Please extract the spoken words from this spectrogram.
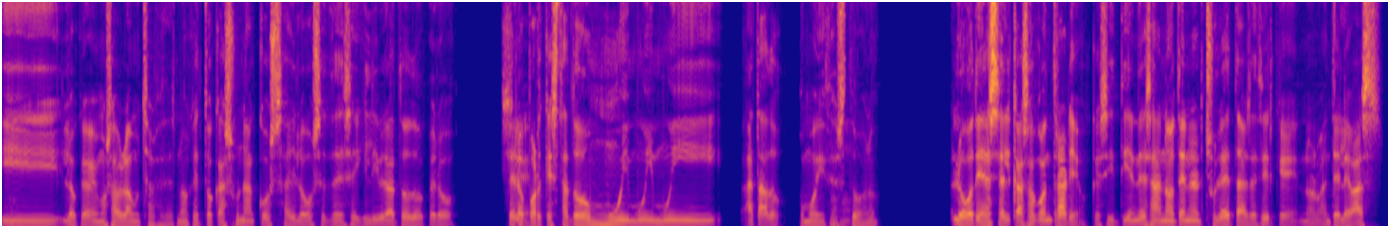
y lo que hemos hablado muchas veces, ¿no? Que tocas una cosa y luego se te desequilibra todo, pero, pero porque está todo muy, muy, muy atado, como dices tú, ¿no? Luego tienes el caso contrario, que si tiendes a no tener chuleta, es decir, que normalmente le vas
